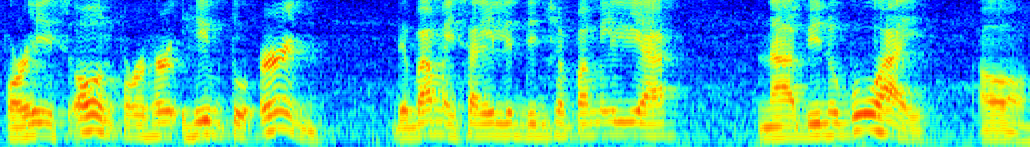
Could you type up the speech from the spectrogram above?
for his own, for her, him to earn. 'Di ba? May sarili din siyang pamilya na binubuhay. Oh.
